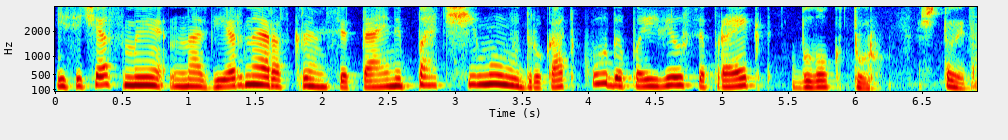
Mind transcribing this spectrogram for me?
И сейчас мы, наверное, раскроем все тайны, почему вдруг, откуда появился проект Блок Тур. Что это?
